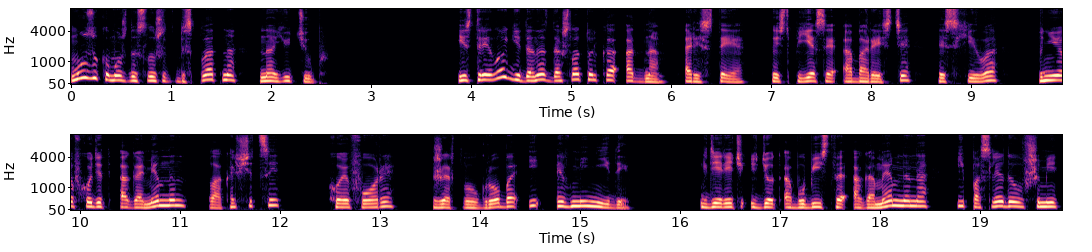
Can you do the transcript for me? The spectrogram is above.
Музыку можно слушать бесплатно на YouTube. Из трилогии до нас дошла только одна — «Аристея», то есть пьесы об Аресте, Эсхила. В нее входят Агамемнон, плакальщицы, Хоефоры, жертва у гроба, и Эвмениды, где речь идет об убийстве Агамемнона и последовавшими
